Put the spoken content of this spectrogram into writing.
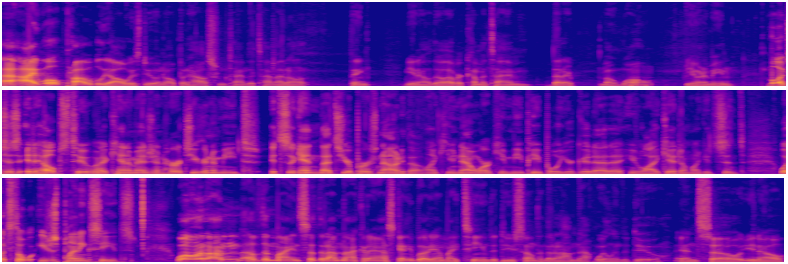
I, I will probably always do an open house from time to time. I don't think, you know, there'll ever come a time that I, I won't. You know what I mean? Well, it just it helps too. I can't imagine it hurts. You're gonna meet. It's again, that's your personality though. Like you network, you meet people, you're good at it, you like it. I'm like, it's just, what's the you're just planting seeds. Well, and I'm of the mindset that I'm not to ask anybody on my team to do something that I'm not willing to do. And so, you know,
